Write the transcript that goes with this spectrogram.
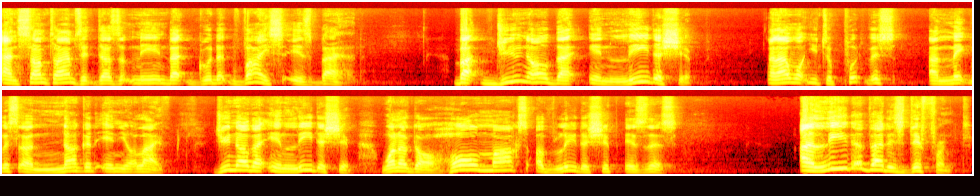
And sometimes it doesn't mean that good advice is bad. But do you know that in leadership, and I want you to put this and make this a nugget in your life. Do you know that in leadership, one of the hallmarks of leadership is this? A leader that is different,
